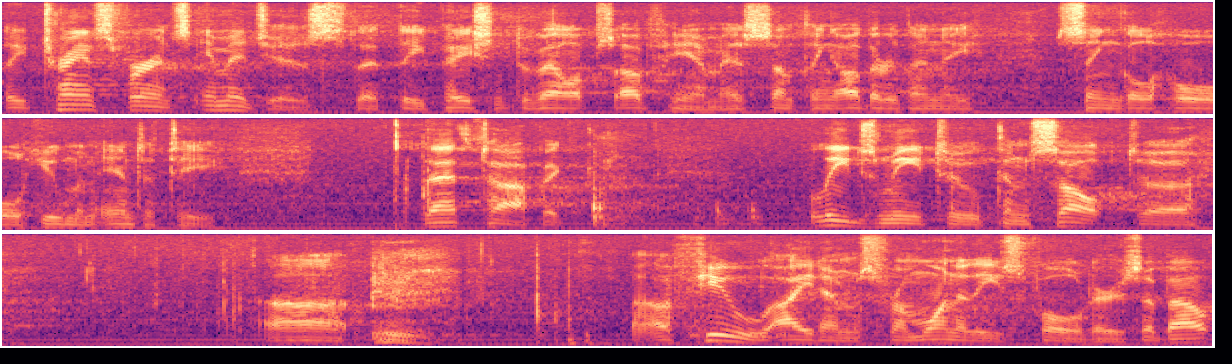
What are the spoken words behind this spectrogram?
the transference images that the patient develops of him as something other than a single whole human entity. That topic leads me to consult uh, uh, a few items from one of these folders about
